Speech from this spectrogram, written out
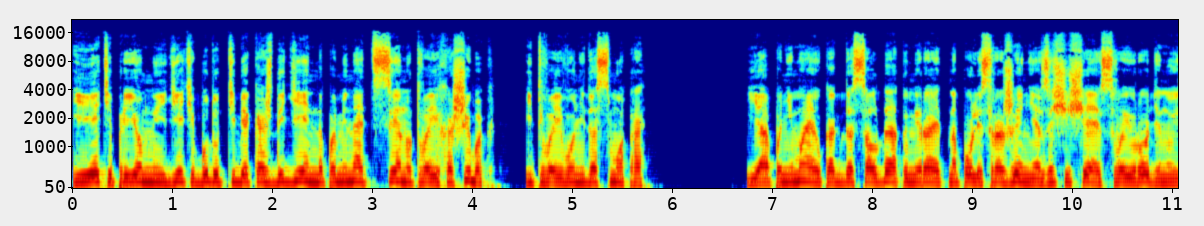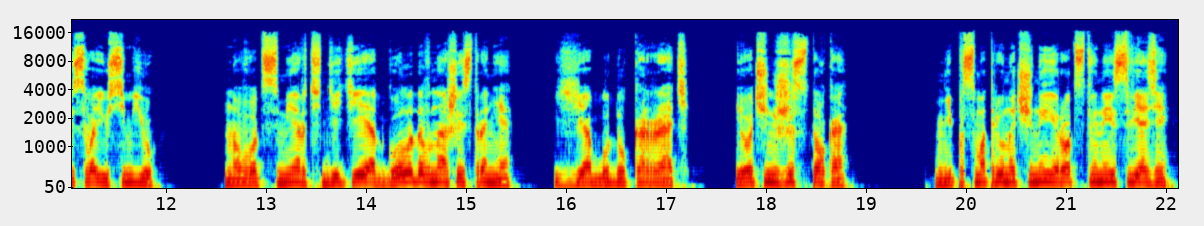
и эти приемные дети будут тебе каждый день напоминать цену твоих ошибок и твоего недосмотра. Я понимаю, когда солдат умирает на поле сражения, защищая свою родину и свою семью. Но вот смерть детей от голода в нашей стране я буду карать, и очень жестоко. Не посмотрю на чины и родственные связи.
